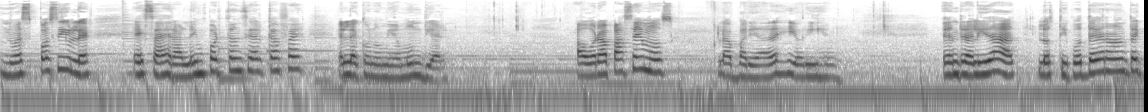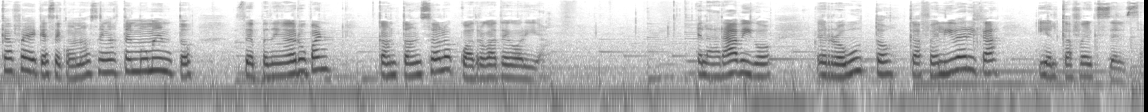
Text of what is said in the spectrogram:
No es posible exagerar la importancia del café en la economía mundial. Ahora pasemos las variedades y origen. En realidad, los tipos de granos del café que se conocen hasta el momento se pueden agrupar con tan solo cuatro categorías. El arábigo, el robusto, café libérica y el café excelsa.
